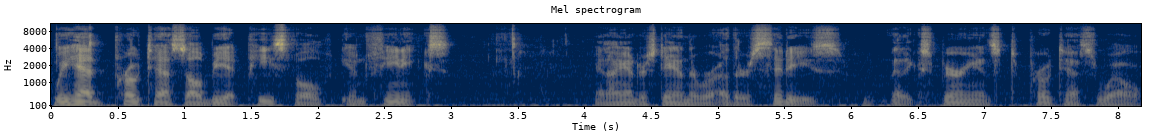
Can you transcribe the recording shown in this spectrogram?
We had protests, albeit peaceful, in Phoenix, and I understand there were other cities that experienced protests well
